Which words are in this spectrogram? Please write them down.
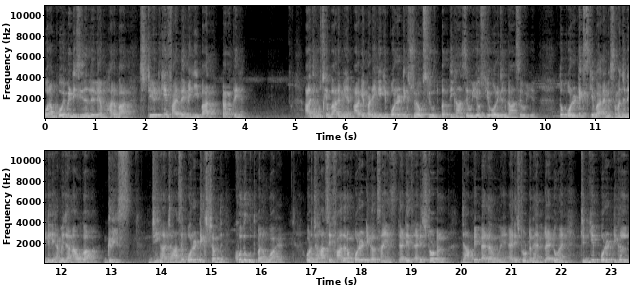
और हम कोई भी डिसीज़न ले लें, हम हर बार स्टेट के फ़ायदे में ही बात रखते हैं। आज हम उसके बारे में आगे पढ़ेंगे कि पॉलिटिक्स जो है, उसकी उत्पत्ति कहाँ से हुई है, उसकी ओरिजिन कहाँ से हुई है। तो पॉलिटिक्स के बारे में समझने के लिए हमें जाना होगा ग्रीस जी हाँ जहाँ से पॉलिटिक्स शब्द खुद उत्पन्न हुआ है और जहाँ से father of political science that is Aristotle जहाँ पे पैदा हुए हैं। एरिस्टोटल हैं प्लेटो हैं, जिनके पॉलिटिकल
